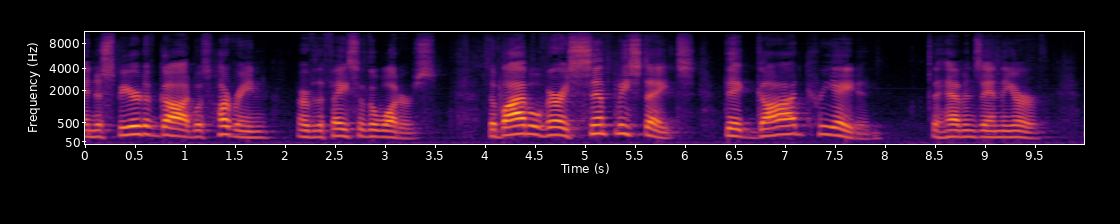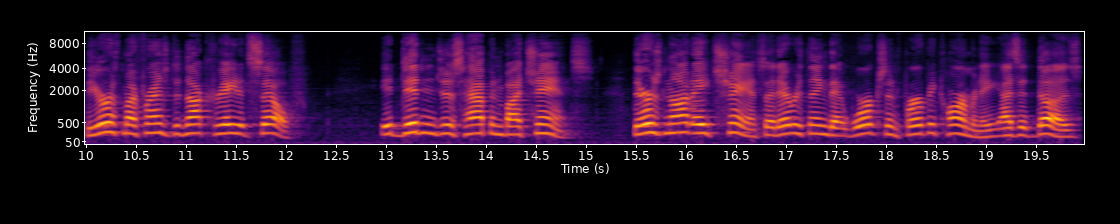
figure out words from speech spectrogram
and the Spirit of God was hovering over the face of the waters. The Bible very simply states that God created the heavens and the earth. The earth, my friends, did not create itself. It didn't just happen by chance. There's not a chance that everything that works in perfect harmony, as it does,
